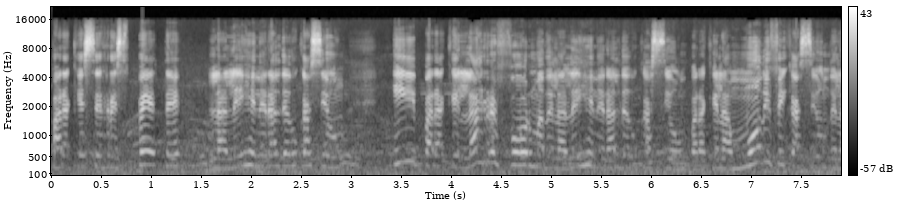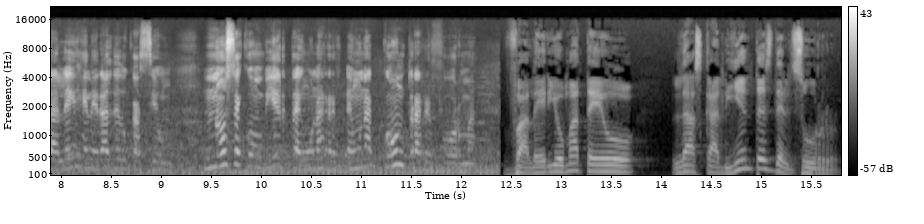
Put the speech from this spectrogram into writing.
Para que se respete la Ley General de Educación y para que la reforma de la Ley General de Educación, para que la modificación de la Ley General de Educación no se convierta en una, en una contrarreforma. Valerio Mateo, Las Calientes del Sur.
